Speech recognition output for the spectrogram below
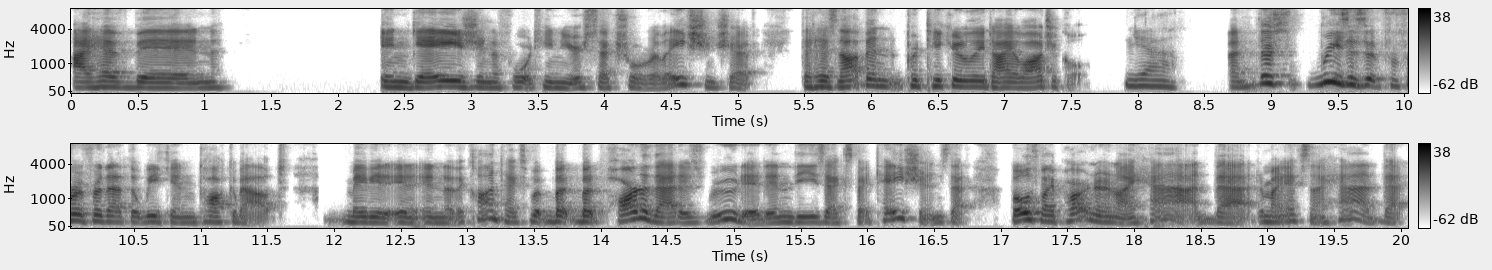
I have been engaged in a 14 year sexual relationship that has not been particularly dialogical. Yeah and there's reasons for, for, for that that we can talk about maybe in, in another context but but but part of that is rooted in these expectations that both my partner and i had that or my ex and i had that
